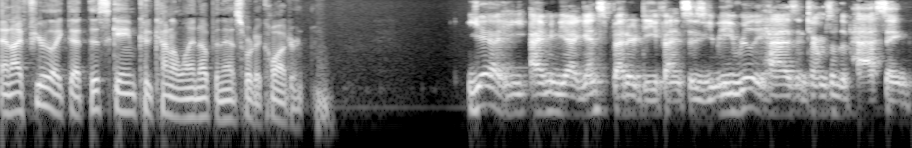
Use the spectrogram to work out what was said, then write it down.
and I feel like that this game could kind of line up in that sort of quadrant. Yeah, he, I mean, yeah, against better defenses, he really has in terms of the passing.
